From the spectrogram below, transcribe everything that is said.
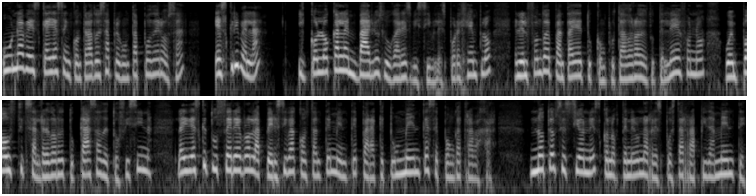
Una vez que hayas encontrado esa pregunta poderosa, escríbela y colócala en varios lugares visibles, por ejemplo, en el fondo de pantalla de tu computadora o de tu teléfono o en post-its alrededor de tu casa o de tu oficina. La idea es que tu cerebro la perciba constantemente para que tu mente se ponga a trabajar. No te obsesiones con obtener una respuesta rápidamente.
